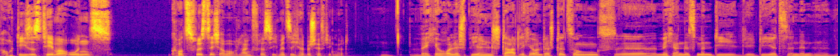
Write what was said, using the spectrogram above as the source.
auch dieses Thema uns kurzfristig, aber auch langfristig mit Sicherheit beschäftigen wird. Welche Rolle spielen staatliche Unterstützungsmechanismen, die, die, die jetzt in, den,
